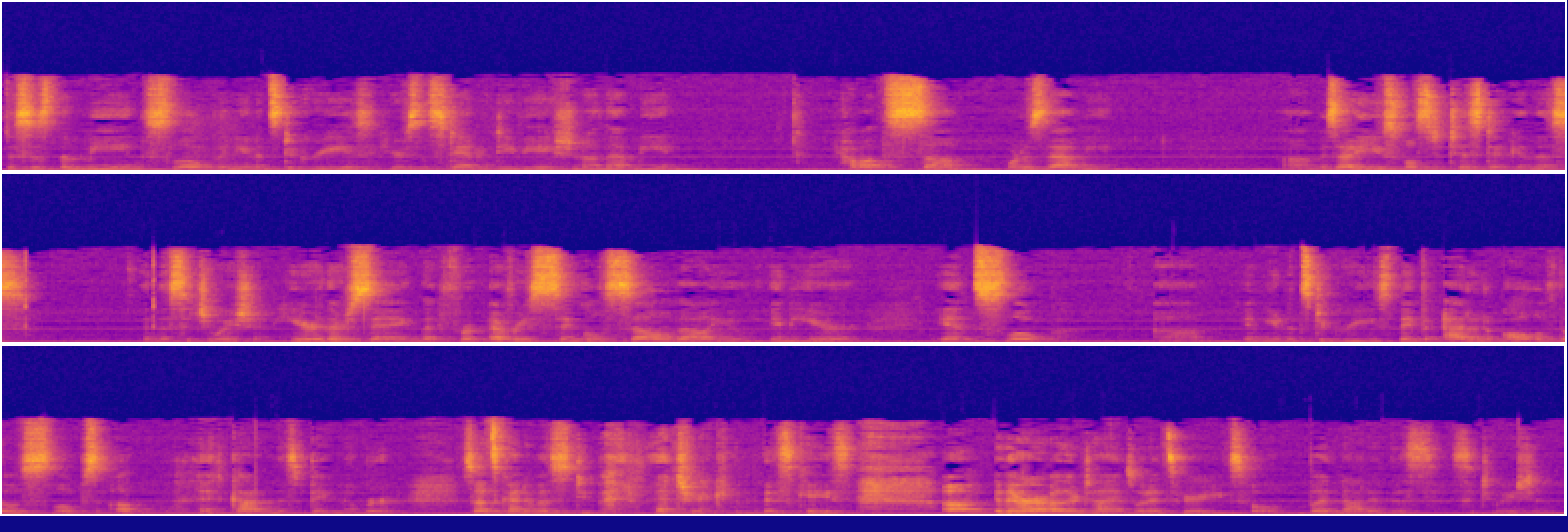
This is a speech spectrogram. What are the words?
This is the mean slope in units degrees. Here's the standard deviation on that mean. How about the sum? What does that mean? Um, is that a useful statistic in this in this situation? Here they're saying that for every single cell value in here in slope um, in units degrees, they've added all of those slopes up and gotten this big number. So that's kind of a stupid metric in this case. Um, there are other times when it's very useful, but not in this situation.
